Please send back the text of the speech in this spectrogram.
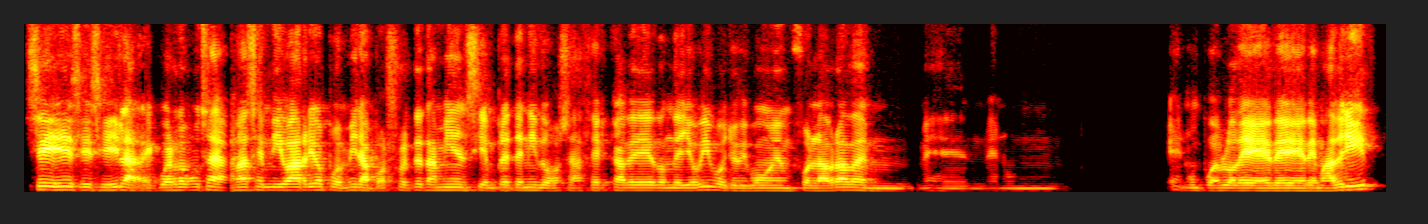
Sí, sí, sí, la recuerdo mucho. Además, en mi barrio, pues mira, por suerte también siempre he tenido, o sea, cerca de donde yo vivo, yo vivo en Fuenlabrada, en, en, un, en un, pueblo de, de, Madrid.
